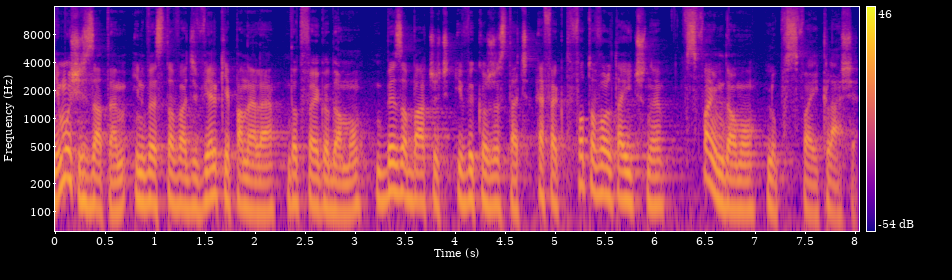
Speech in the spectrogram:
Nie musisz zatem inwestować w wielkie panele do Twojego domu, by zobaczyć i wykorzystać efekt fotowoltaiczny w swoim domu lub w swojej klasie.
